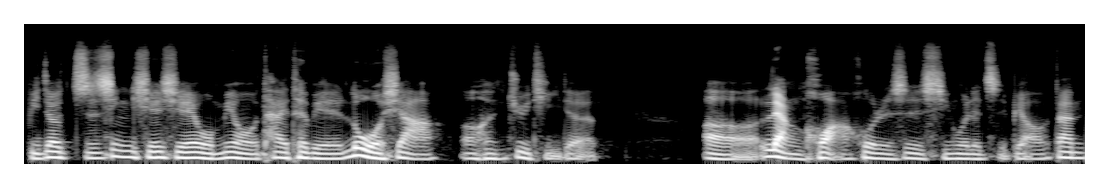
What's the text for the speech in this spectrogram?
比较直性一些些，我没有太特别落下。呃，很具体的呃量化或者是行为的指标，但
